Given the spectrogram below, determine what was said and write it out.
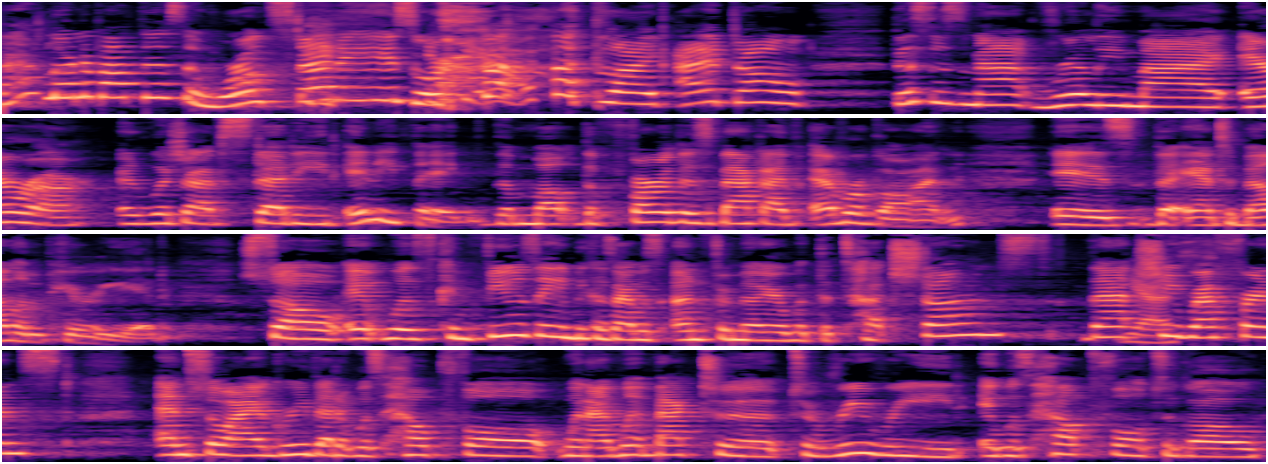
I learn about this in world studies or like I don't this is not really my era in which I've studied anything. The mo- the furthest back I've ever gone is the antebellum period. So it was confusing because I was unfamiliar with the touchstones that she referenced. And so I agree that it was helpful when I went back to to reread, it was helpful to go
